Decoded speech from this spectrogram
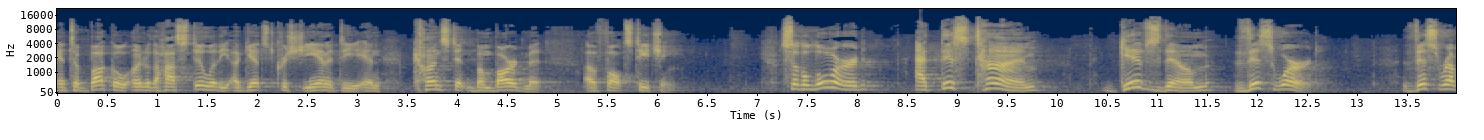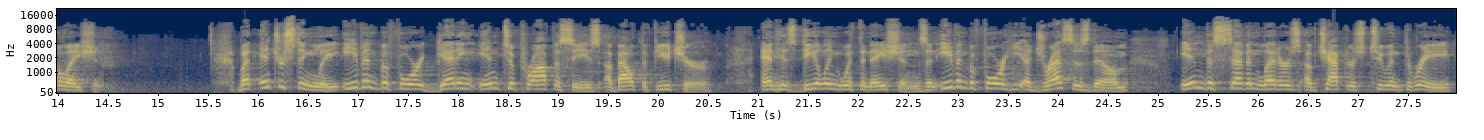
and to buckle under the hostility against Christianity and constant bombardment of false teaching. So the Lord, at this time, gives them this word, this revelation. But interestingly, even before getting into prophecies about the future and his dealing with the nations, and even before he addresses them in the seven letters of chapters 2 and 3,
